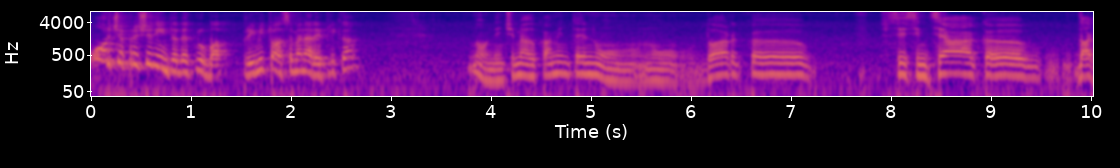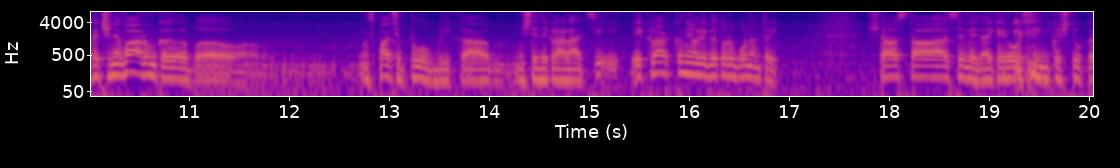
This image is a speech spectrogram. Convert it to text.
orice președinte de club a primit o asemenea replică? Nu, din ce mi-aduc aminte, nu, nu. Doar că se simțea că dacă cineva aruncă uh, în spațiu public uh, niște declarații, e clar că nu e o legătură bună între ei. Și asta se vede. Adică eu simt că știu că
